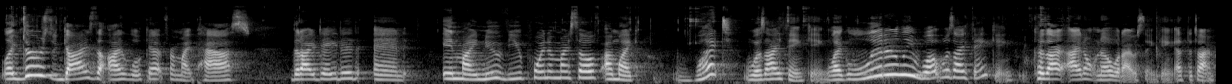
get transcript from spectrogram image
Like, there's guys that I look at from my past that I dated, and in my new viewpoint of myself, I'm like, what was I thinking? Like, literally, what was I thinking? Because I, I don't know what I was thinking at the time.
